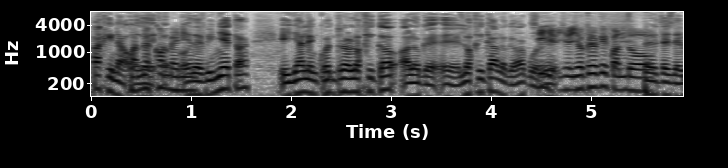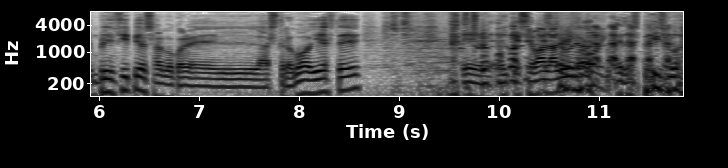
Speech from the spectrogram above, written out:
página o de, o viñeta y ya le encuentro lógico a lo que, eh, lógica a lo que va a Sí, ocurrir. yo, yo creo que cuando. Pero desde un principio, salvo con el Astro Boy este, eh, el que se va a la luna, el Space Boy.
